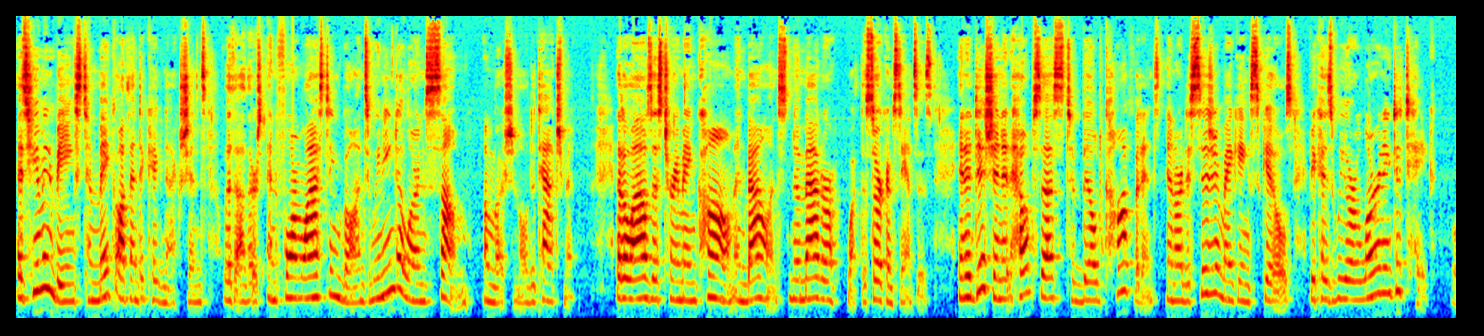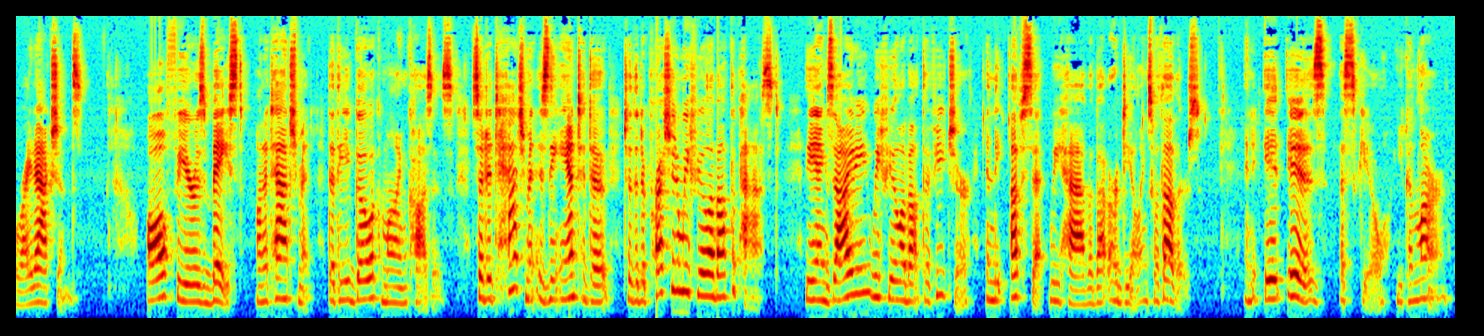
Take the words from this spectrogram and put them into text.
As human beings, to make authentic connections with others and form lasting bonds, we need to learn some emotional detachment. It allows us to remain calm and balanced no matter what the circumstances. In addition, it helps us to build confidence in our decision making skills because we are learning to take right actions. All fear is based on attachment that the egoic mind causes. So, detachment is the antidote to the depression we feel about the past, the anxiety we feel about the future, and the upset we have about our dealings with others. And it is a skill you can learn.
